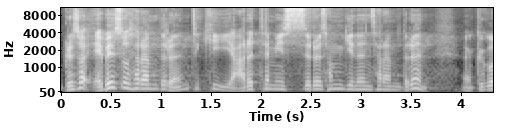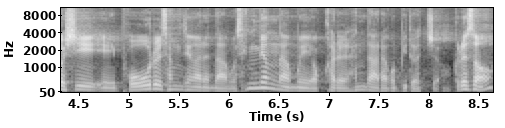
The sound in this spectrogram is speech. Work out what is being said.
그래서 에베소 사람들은 특히 이 아르테미스를 섬기는 사람들은 그것이 보호를 상징하는 나무, 생명나무의 역할을 한다라고 믿었죠. 그래서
